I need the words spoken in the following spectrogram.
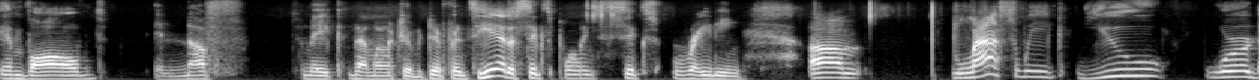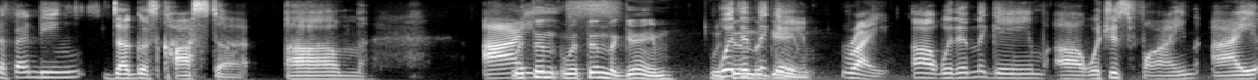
involved enough to make that much of a difference. He had a 6.6 rating. Um, last week, you were defending Douglas Costa. Um, I Within within the game. Within, the, game. right? Uh, within the game, uh, which is fine. I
